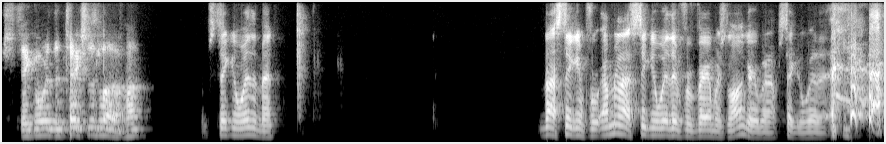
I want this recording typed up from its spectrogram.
Sticking with the Texas love, huh? I'm sticking with it, man. I'm not sticking for. I'm not sticking with it for very much longer, but I'm sticking with it.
